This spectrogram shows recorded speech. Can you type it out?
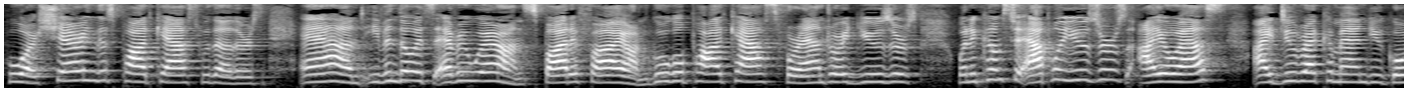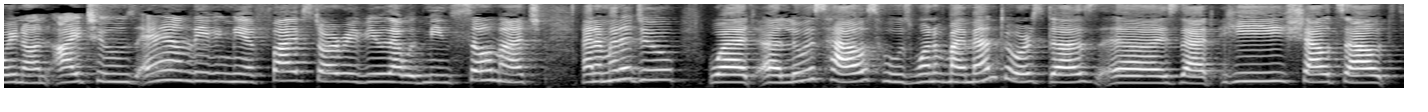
who are sharing this podcast with others. And even though it's everywhere on Spotify, on Google Podcasts for Android users, when it comes to Apple users, iOS, I do recommend you going on iTunes and leaving me a five star review. That would mean so much. And I'm going to do what uh, Lewis Howes, who's one of my mentors, does uh, is that he shouts out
